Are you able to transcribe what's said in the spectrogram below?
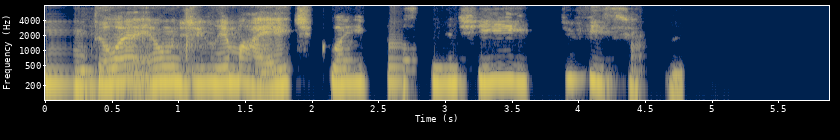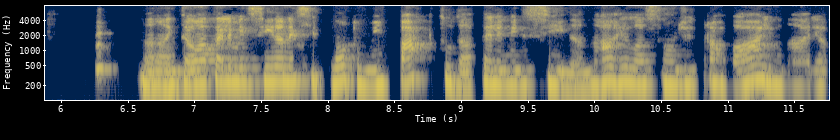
Então é, é um dilema ético aí bastante difícil. Né? Ah, então a telemedicina nesse ponto, o impacto da telemedicina na relação de trabalho na área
